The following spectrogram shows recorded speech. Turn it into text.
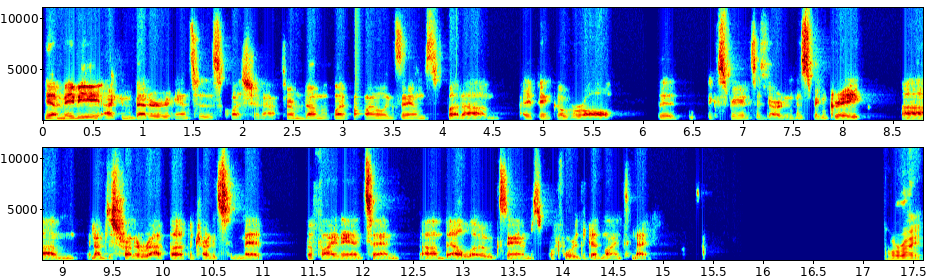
Yeah, maybe I can better answer this question after I'm done with my final exams. But um, I think overall, the experience at Darden has been great, um, and I'm just trying to wrap up and trying to submit the finance and um, the LO exams before the deadline tonight. All right.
